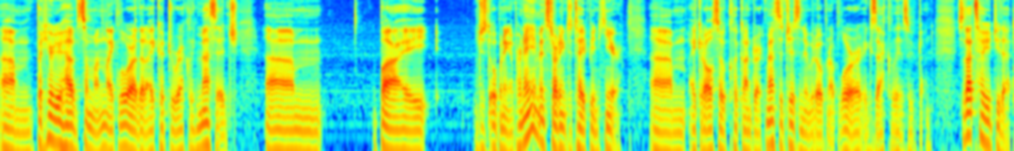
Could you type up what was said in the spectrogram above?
Um, but here you have someone like Laura that I could directly message um, by just opening up her name and starting to type in here. Um, I could also click on direct messages and it would open up Laura exactly as we've done. So that's how you do that.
